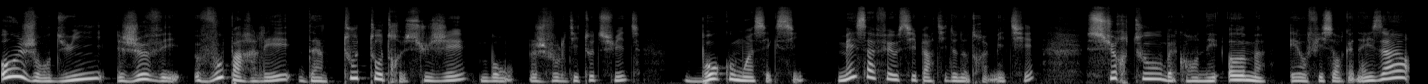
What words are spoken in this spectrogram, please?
Aujourd'hui, je vais vous parler d'un tout autre sujet, bon, je vous le dis tout de suite, beaucoup moins sexy, mais ça fait aussi partie de notre métier, surtout ben, quand on est homme et office organizer,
